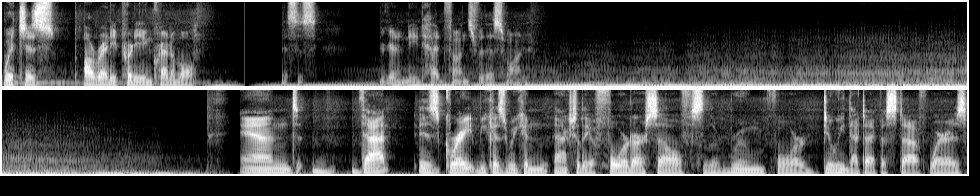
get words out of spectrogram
Which is already pretty incredible. This is, you're going to need headphones for this one. And that is great because we can actually afford ourselves the room for doing that type of stuff. Whereas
